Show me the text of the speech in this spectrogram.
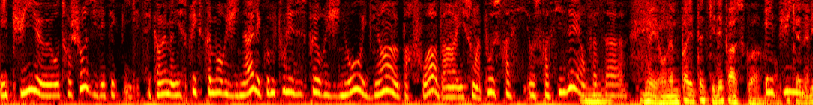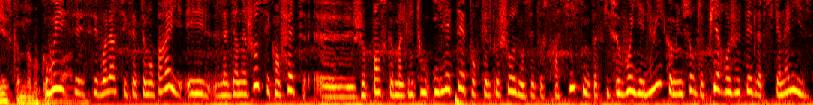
Et puis euh, autre chose, il était, c'est quand même un esprit extrêmement original. Et comme tous les esprits originaux, eh bien euh, parfois, ben ils sont un peu ostracisés. Enfin ça. Oui, on n'aime pas les têtes qui dépassent quoi. Et puis psychanalyse comme dans beaucoup. Oui, c'est voilà, c'est exactement pareil. Et la dernière chose, c'est qu'en fait, euh, je pense que malgré tout, il était pour quelque chose dans cet ostracisme parce qu'il se voyait lui comme une sorte de pierre rejetée de la psychanalyse.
